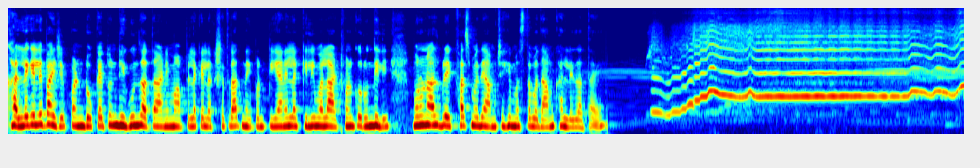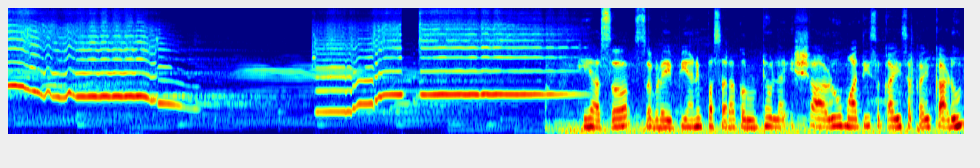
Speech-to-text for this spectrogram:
खाल्ले गेले पाहिजे पण डोक्यातून निघून जातं आणि मग आपल्याला काही लक्षात राहत नाही. पण पियाने लकीली मला आठवण करून दिली. म्हणून आज ब्रेकफास्टमध्ये आमचे हे मस्त बदाम खाल्ले जात आहे. हे असं सगळं एपी आणि पसारा करून ठेवला आहे शाळू माती सकाळी सकाळी काढून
